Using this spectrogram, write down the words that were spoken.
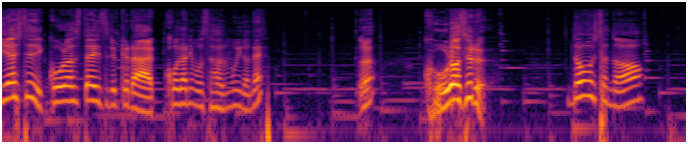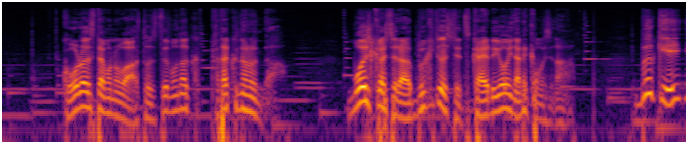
冷やしたり凍らせたりするから、こんなにも寒いのね。え？凍らせる？どうしたの？凍らせたものはとてもなく硬くなるんだ。もしかしたら武器として使えるようになるかもしれない。武器？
